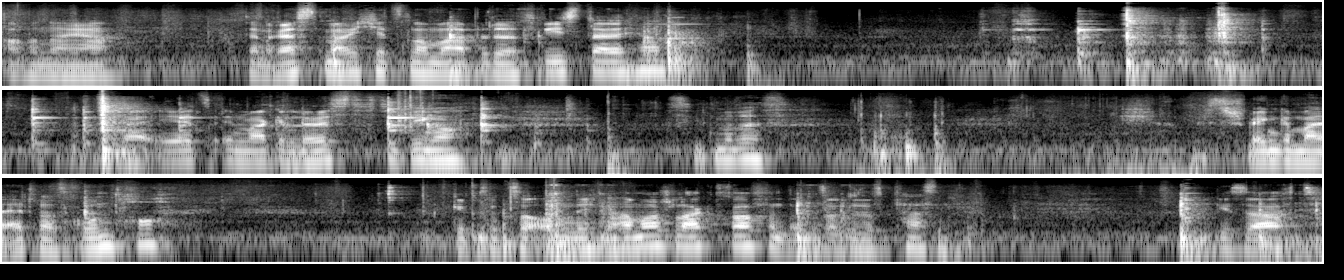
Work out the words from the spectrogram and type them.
Aber naja, den Rest mache ich jetzt nochmal ein bisschen Freestyle hier. Ja, eh jetzt einmal gelöst, die Dinger. Sieht man das? Ich schwenke mal etwas runter. Gibt jetzt einen Hammerschlag drauf und dann sollte das passen. Wie gesagt,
